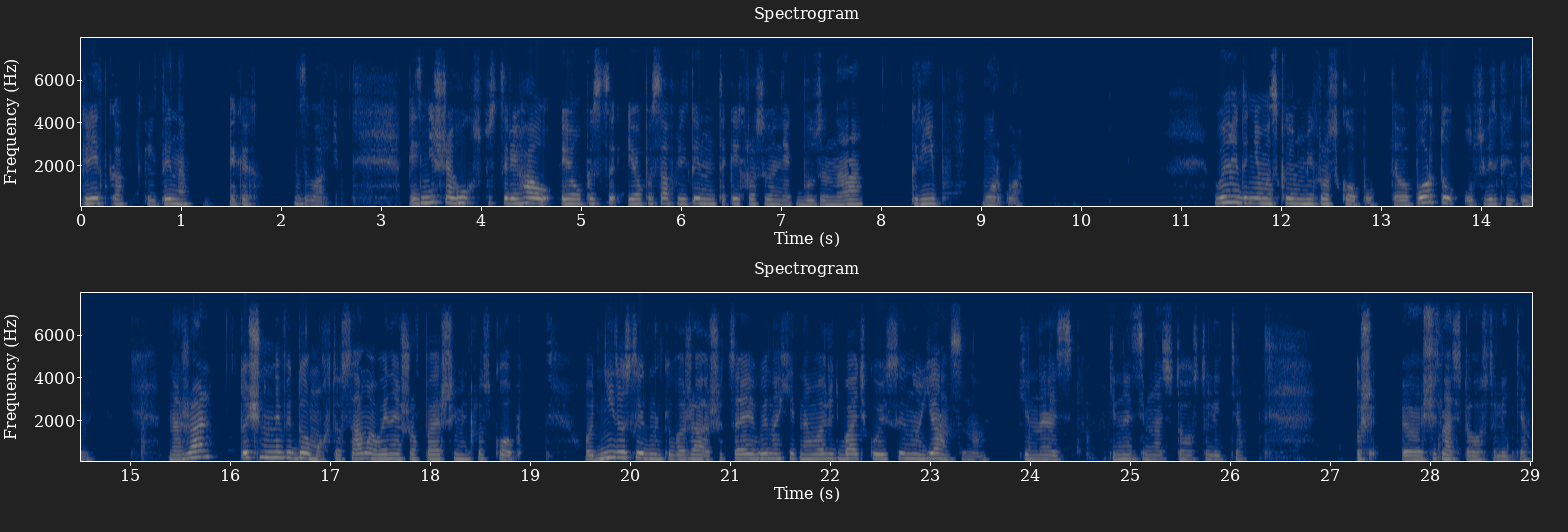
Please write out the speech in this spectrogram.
клітка, клітина, яких називають. Пізніше Гук спостерігав і описав клітини таких рослин, як бузина, кріп, морква. Винайдення мікроскопу телепорту у світ клітин. На жаль, точно невідомо, хто саме винайшов перший мікроскоп. Одні дослідники вважають, що цей винахід належить батьку і сину Янсенам кінець кінець 17 століття, 16 е, століття.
